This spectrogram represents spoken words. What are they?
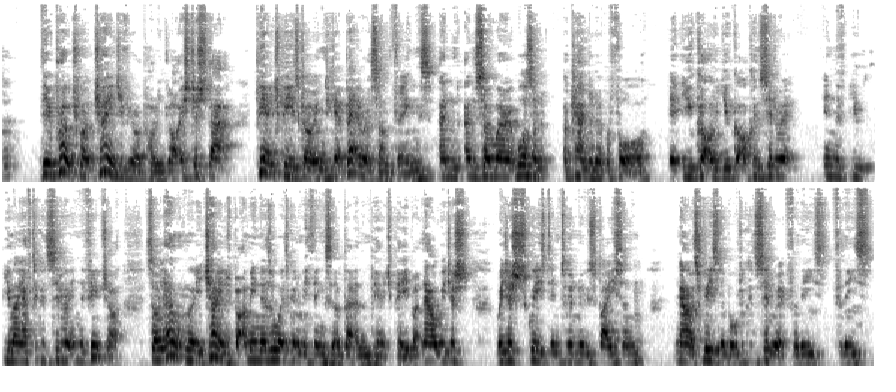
the, the approach won't change if you're a polyglot. It's just that PHP is going to get better at some things, and and so where it wasn't a candidate before, it, you got you've got to consider it in the you you may have to consider it in the future. So it hasn't really changed, but I mean, there's always going to be things that are better than PHP. But now we just we just squeezed into a new space, and mm. now it's reasonable to consider it for these for these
